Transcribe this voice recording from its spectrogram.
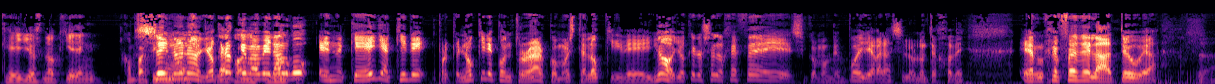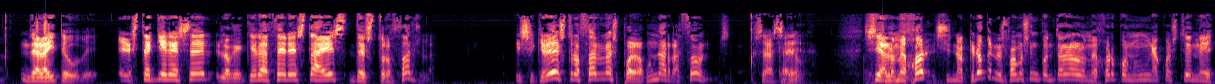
que ellos no quieren Sí, no, no, yo creo que va a haber Loki. algo en que ella quiere, porque no quiere controlar como este Loki, de no, yo quiero ser el jefe, de, como que puede llegar a serlo, no te jode, el jefe de la TVA, de la ITV. Este quiere ser, lo que quiere hacer esta es destrozarla. Y si quiere destrozarla es por alguna razón. O sea, Claro. si a lo mejor, si no, creo que nos vamos a encontrar a lo mejor con una cuestión de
